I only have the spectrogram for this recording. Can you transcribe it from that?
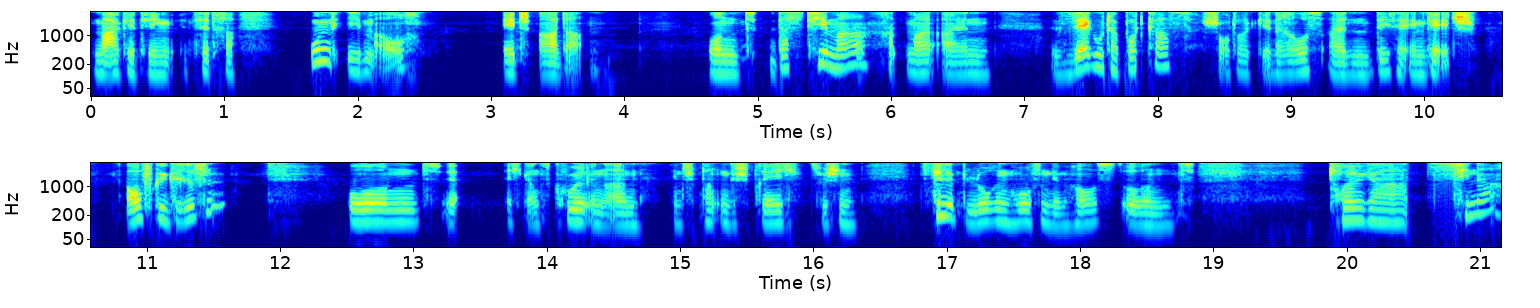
Marketing etc. und eben auch HR-Daten. Und das Thema hat mal ein sehr guter Podcast, Shoutout gehen raus, ein Data Engage, aufgegriffen und ja, echt ganz cool in einem entspannten Gespräch zwischen Philipp Loringhofen, dem Host, und Tolga Zinner,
